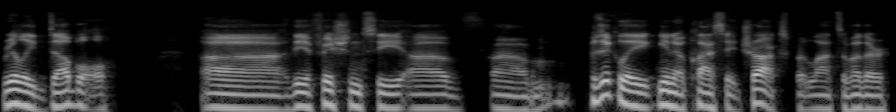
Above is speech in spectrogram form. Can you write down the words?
really double uh, the efficiency of um, particularly you know class 8 trucks but lots of other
